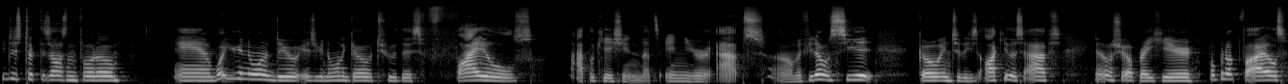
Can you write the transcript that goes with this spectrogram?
you just took this awesome photo and what you're going to want to do is you're going to want to go to this files application that's in your apps. Um, if you don't see it, go into these Oculus apps and it'll show up right here. Open up files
